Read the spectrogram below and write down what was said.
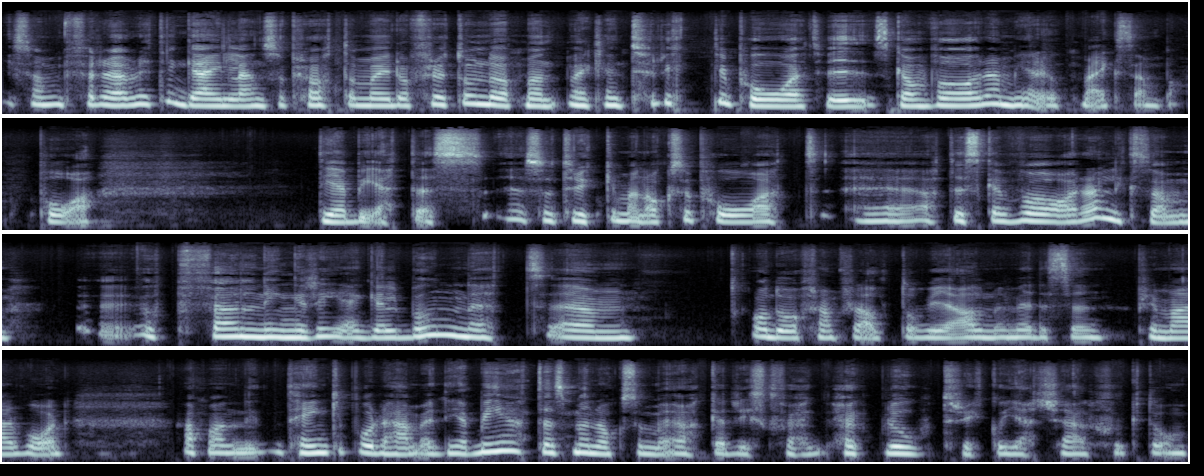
liksom för övrigt i guidelines så pratar man ju då, förutom då att man verkligen trycker på att vi ska vara mer uppmärksamma på diabetes, eh, så trycker man också på att, eh, att det ska vara liksom eh, uppföljning regelbundet ehm, och då framförallt då via allmänmedicin, primärvård. Att man tänker på det här med diabetes men också med ökad risk för högt blodtryck och hjärt-kärlsjukdom.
